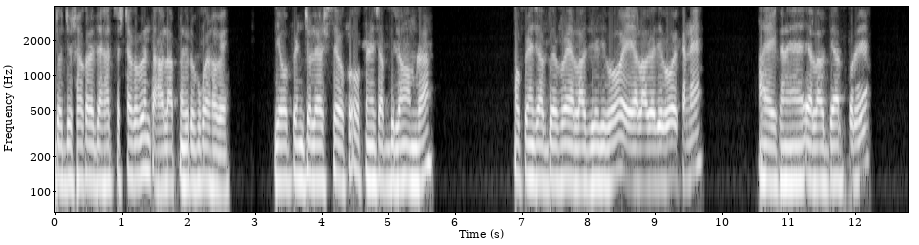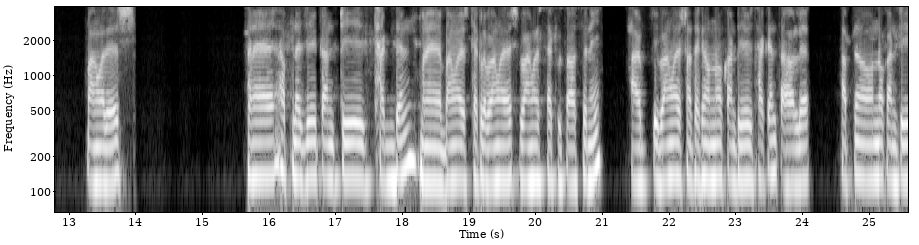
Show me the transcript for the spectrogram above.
ধৈর্য সহকারে দেখার চেষ্টা করবেন, তাহলে আপনাদের উপকার হবে। যে ওপেন চলে আসছে ওপেনে চাপ দিলাম আমরা। ওপেনে চাপ দেওয়ার পরে অ্যালাউ দিয়ে দিব। এই অ্যালাউ দিয়ে দিব এখানে। আর এখানে অ্যালাউ দেওয়ার পরে বাংলাদেশ। এখানে আপনার যে কান্ট্রি থাকবেন মানে বাংলাদেশ থাকলে বাংলাদেশ বাংলাদেশ থাকলে তো আসেনি আর বাংলাদেশ না থাকেন, অন্য কান্ট্রি যদি থাকেন, তাহলে আপনারা অন্য কান্ট্রি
